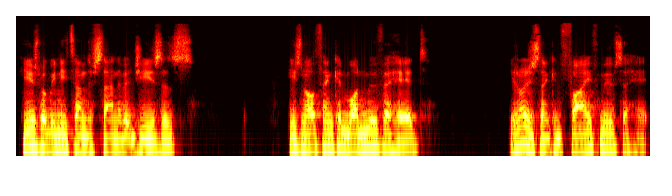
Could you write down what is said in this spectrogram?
Here's what we need to understand about Jesus. He's not thinking one move ahead. He's not just thinking five moves ahead.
